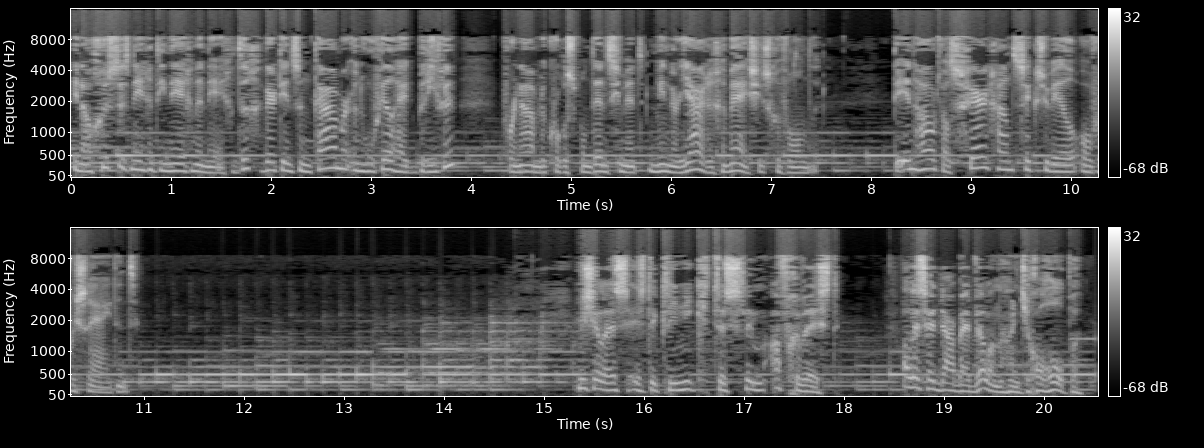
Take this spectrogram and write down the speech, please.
In augustus 1999 werd in zijn kamer een hoeveelheid brieven, voornamelijk correspondentie met minderjarige meisjes, gevonden. De inhoud was vergaand seksueel overschrijdend. Michel S. is de kliniek te slim afgeweest. Al is hij daarbij wel een handje geholpen.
